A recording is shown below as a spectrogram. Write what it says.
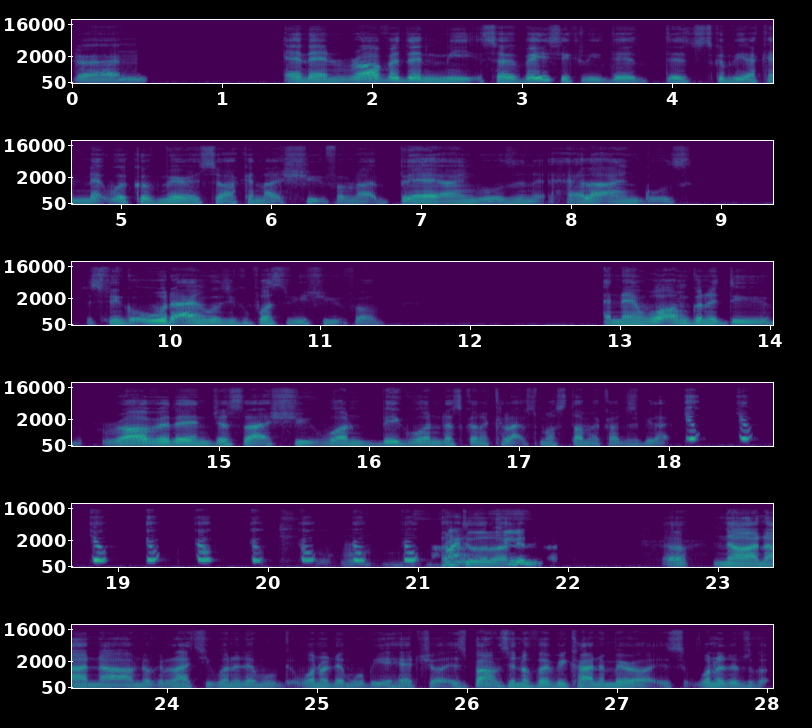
right? Mm. And then rather than me, so basically there, there's gonna be like a network of mirrors, so I can like shoot from like bare angles, isn't it? Hella angles. Just think of all the angles you could possibly shoot from. And then what I'm gonna do, rather than just like shoot one big one that's gonna collapse my stomach, I'll just be like, "Ew, ew, ew, until, like, kill him. Oh, no, no, no. I'm not gonna lie to you. One of them will. One of them will be a headshot. It's bouncing off every kind of mirror. It's one of them's got.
